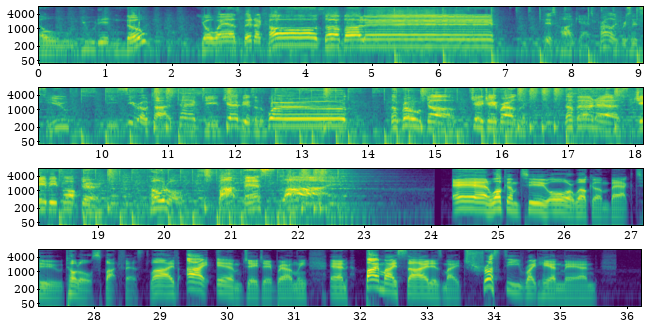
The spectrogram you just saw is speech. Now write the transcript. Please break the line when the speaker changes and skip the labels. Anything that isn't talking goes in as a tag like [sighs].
Oh, you didn't know? Yo ass better call somebody. This podcast proudly presents to you the zero-time tag team champions of the world, the Road Dog JJ Brownlee, the badass Jamie Faulkner, Total Spot Fest Live.
And welcome to, or welcome back to Total Spot Fest Live. I am JJ Brownlee, and by my side is my trusty right hand man.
